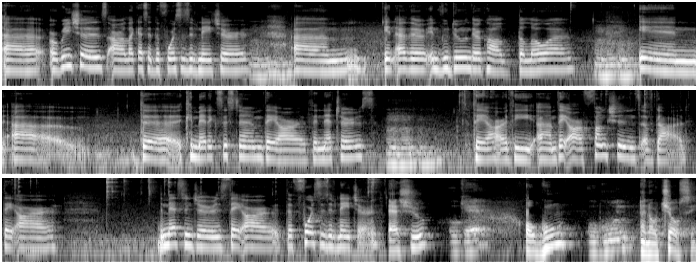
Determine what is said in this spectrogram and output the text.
Uh, Orishas are, like I said, the forces of nature. Um, in other, in Voodoo, they're called the Loa. In uh, the Kemetic system, they are the Netters. They are the, um, they are functions of God. They are the messengers. They are the forces of nature. Eshu, Okay. Ogun, Ogun. and Ochosi,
